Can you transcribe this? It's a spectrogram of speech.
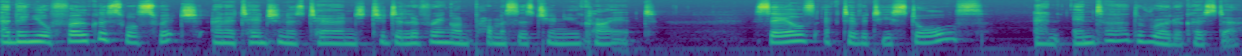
And then your focus will switch and attention is turned to delivering on promises to your new client. Sales activity stalls and enter the roller coaster.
